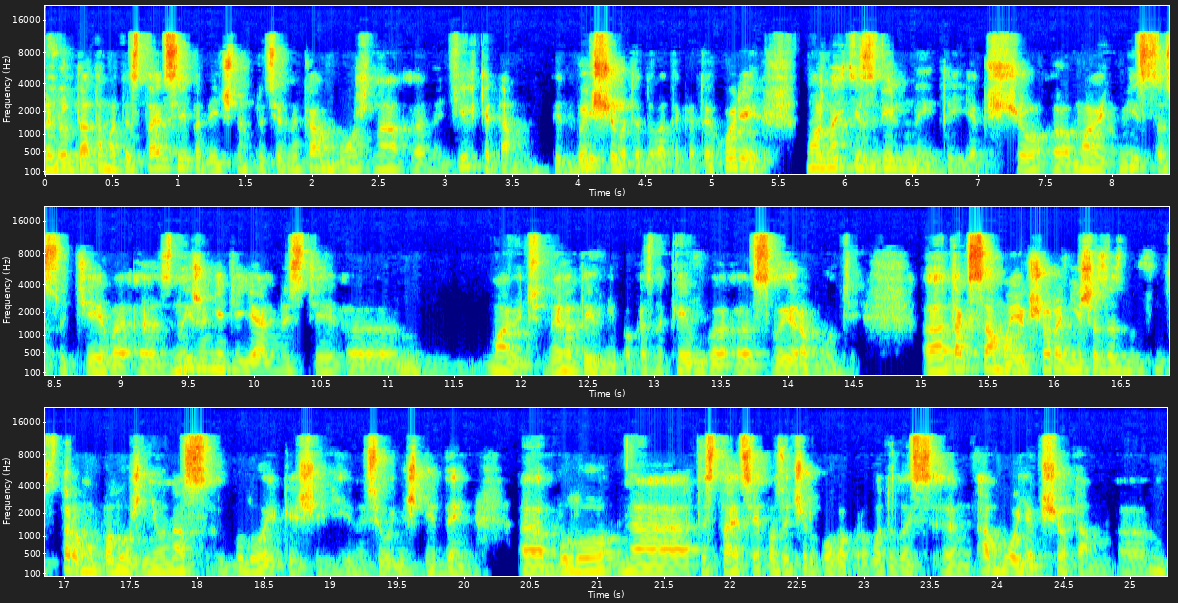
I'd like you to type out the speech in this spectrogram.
результатом атестації педагогічного працівника можна е, не тільки там підвищувати, давати категорії, можна і звільнити, якщо мають місце суттєве зниження діяльності, ну, мають негативні показники в своїй роботі. Е, Так само, якщо раніше за в старому положенні у нас було яке ще діє на сьогоднішній день, е, було е, атестація позачергова проводилась, або якщо там ну,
